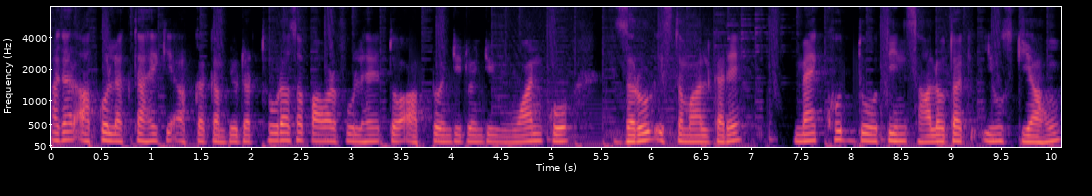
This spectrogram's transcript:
अगर आपको लगता है कि आपका कंप्यूटर थोड़ा सा पावरफुल है तो आप 2021 को ज़रूर इस्तेमाल करें। मैं खुद दो तीन सालों तक यूज़ किया हूँ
